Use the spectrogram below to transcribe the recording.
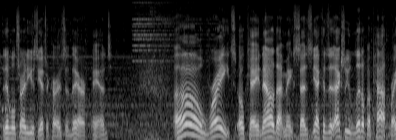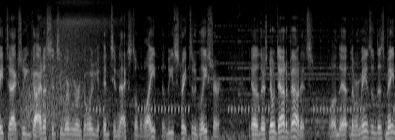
And then we'll try to use the enter cards in there, and... Oh, right. Okay, now that makes sense. Yeah, because it actually lit up a path, right? To actually guide us into where we were going into next. So the light, it leads straight to the glacier. You know, there's no doubt about it. Well, the, the remains of this main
